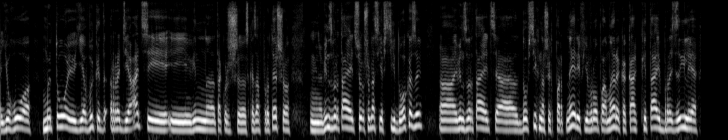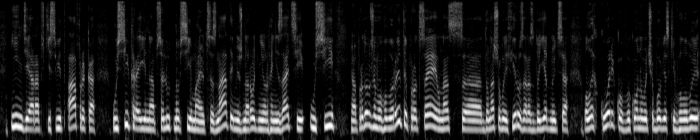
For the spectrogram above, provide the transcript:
його метою є викид радіації, і він е, також е, сказав про те, що він звертається, що в нас є всі докази. е, Він звертається до всіх наших партнерів: Європа, Америка, Китай, Бразилія, Індія, Арабський світ, Африка. Усі країни, абсолютно всі мають це знати. Міжнародні організації, усі Е, продовжимо говорити про це. У нас е, до нашого ефіру зараз доєднується Олег Коріков, виконувач обов'язків голови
